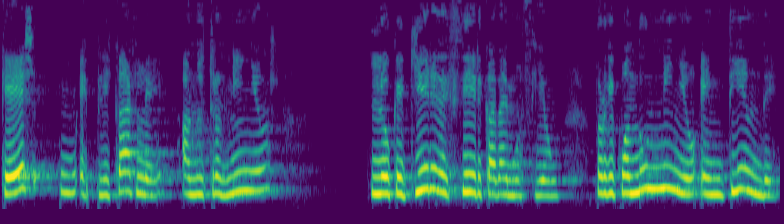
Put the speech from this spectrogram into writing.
que es mm, explicarle a nuestros niños lo que quiere decir cada emoción. Porque cuando un niño entiende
